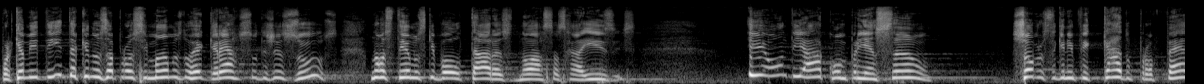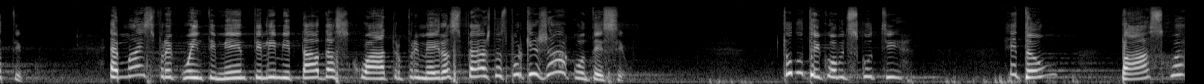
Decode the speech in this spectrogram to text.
porque à medida que nos aproximamos do regresso de Jesus, nós temos que voltar às nossas raízes. E onde há compreensão sobre o significado profético, é mais frequentemente limitada às quatro primeiras festas, porque já aconteceu. Então não tem como discutir. Então, Páscoa,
